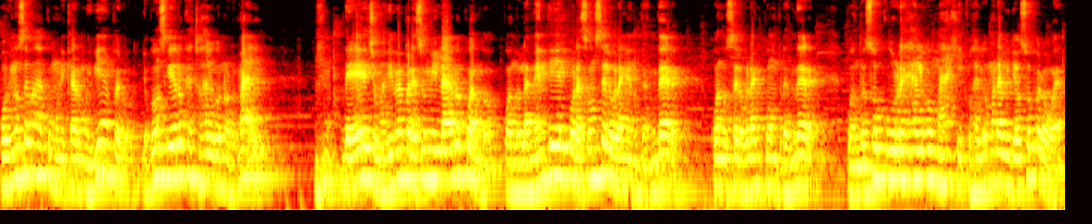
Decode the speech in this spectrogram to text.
hoy no se van a comunicar muy bien, pero yo considero que esto es algo normal de hecho, más bien me parece un milagro cuando, cuando la mente y el corazón se logran entender, cuando se logran comprender. Cuando eso ocurre es algo mágico, es algo maravilloso, pero bueno,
